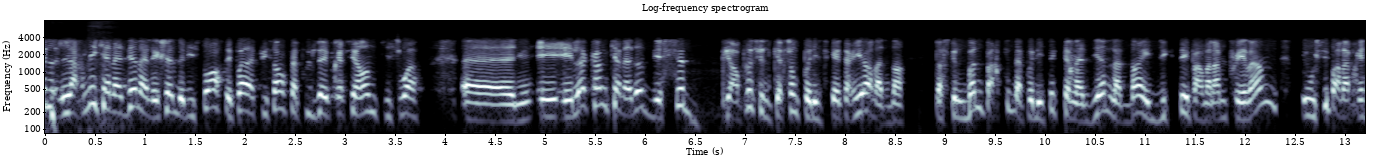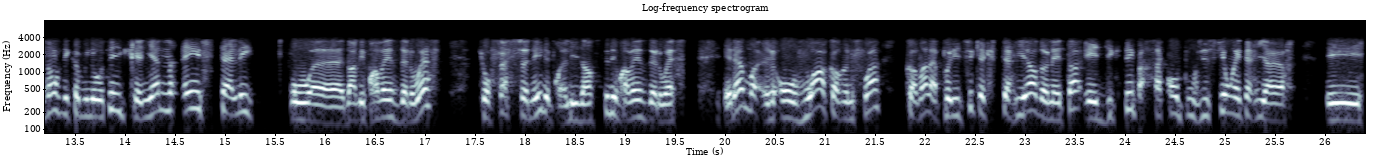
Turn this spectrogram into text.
l'armée canadienne, à l'échelle de l'histoire, c'est pas la puissance la plus impressionnante qui soit. Euh, et, là, quand le Canada décide, puis en plus, il y a une question de politique intérieure là-dedans, parce qu'une bonne partie de la politique canadienne là-dedans est dictée par Mme Freeland et aussi par la présence des communautés ukrainiennes installées euh, dans les provinces de l'Ouest qui ont façonné l'identité des provinces de l'Ouest. Et là, on voit encore une fois comment la politique extérieure d'un État est dictée par sa composition intérieure. Et,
